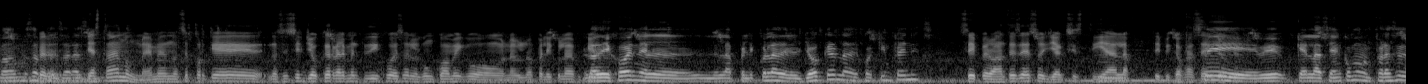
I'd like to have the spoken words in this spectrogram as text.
vamos a Pero pensar así. ya estaban los memes, no sé por qué, no sé si el Joker realmente dijo eso en algún cómic o en alguna película. Lo dijo en el, la película del Joker, la de Joaquín Fénix. Sí, pero antes de eso ya existía la típica frase del Sí, vi- que la hacían como en frases,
